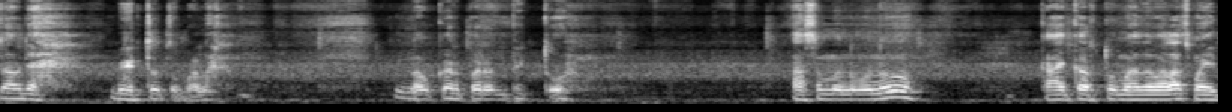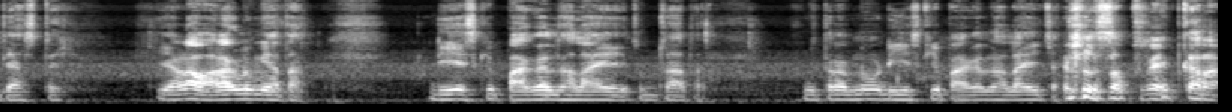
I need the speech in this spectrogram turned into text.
जाऊ द्या. भेटतो तुम्हाला. लवकर परत भेटतो. असं म्हणू म्हणू काय करतो माझं मलाच माहिती असते येडा व्हायला लागलो मी आता. डी एस के पागल झाला आहे तुमचा आता. मित्रांनो डी एस के पागल झाला आहे चॅनल सबस्क्राईब करा.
